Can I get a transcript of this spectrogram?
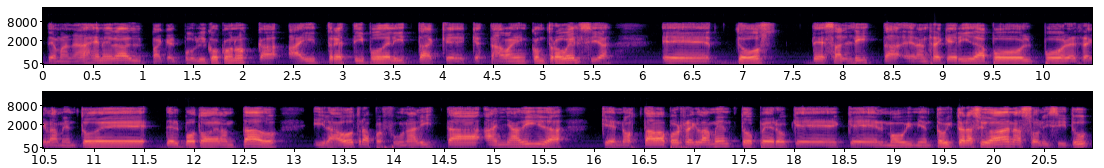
de manera general, para que el público conozca, hay tres tipos de listas que, que estaban en controversia eh, dos de esas listas eran requeridas por, por el reglamento de, del voto adelantado y la otra pues fue una lista añadida que no estaba por reglamento, pero que, el movimiento Victoria Ciudadana solicitó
